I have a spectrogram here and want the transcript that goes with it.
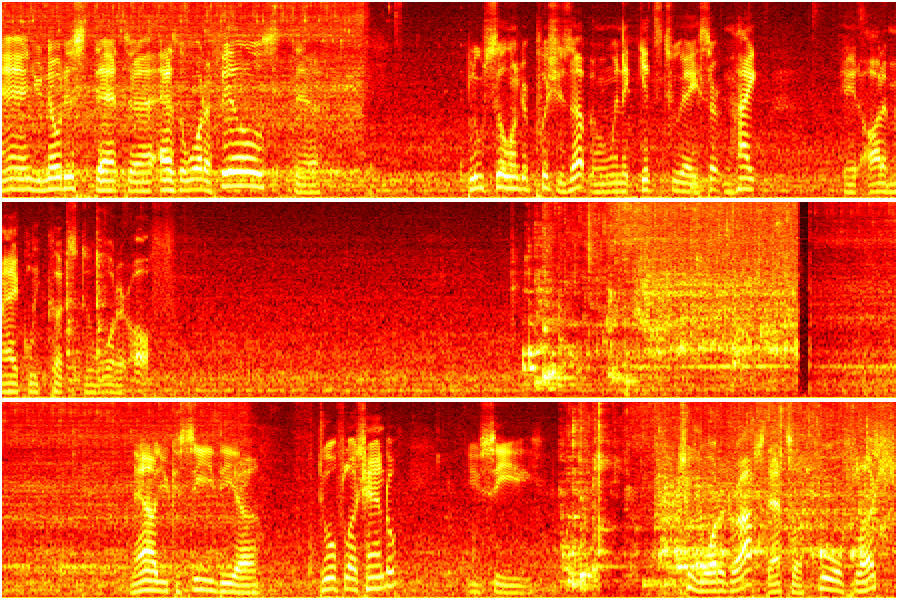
And you notice that as the water fills, the blue cylinder pushes up and when it gets to a certain height it automatically cuts the water off. Now you can see the uh, dual flush handle. You see two water drops. That's a full flush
